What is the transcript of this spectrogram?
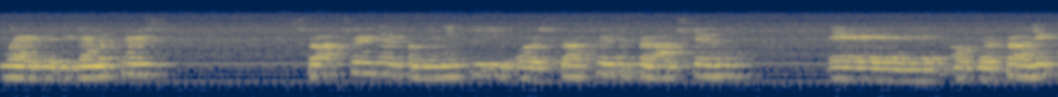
where the developers structure their community or structure the production uh, of their project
